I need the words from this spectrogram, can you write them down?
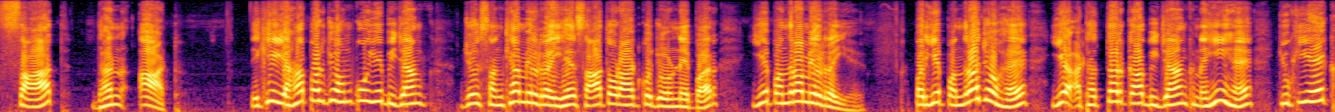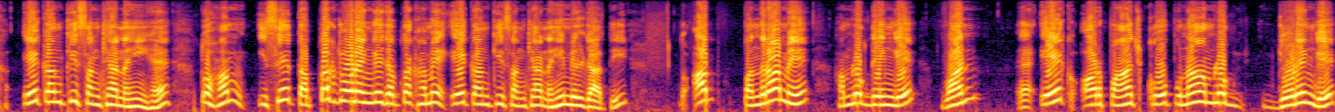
सात, धन आठ। देखिए, यहाँ पर जो हमको ये बीजांक, जो संख्या मिल रही है, सात और आठ को जोड़ने पर यह पंद्रह मिल रही है। पर यह पंद्रह जो है यह अठहत्तर का बीजांक नहीं है, क्योंकि एक एक अंक की संख्या नहीं है। तो हम इसे तब तक जोड़ेंगे जब तक हमें एक अंक की संख्या नहीं मिल जाती। तो अब पंद्रह में हम लोग देंगे वन एक और पाँच को पुनः हम लोग जोड़ेंगे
